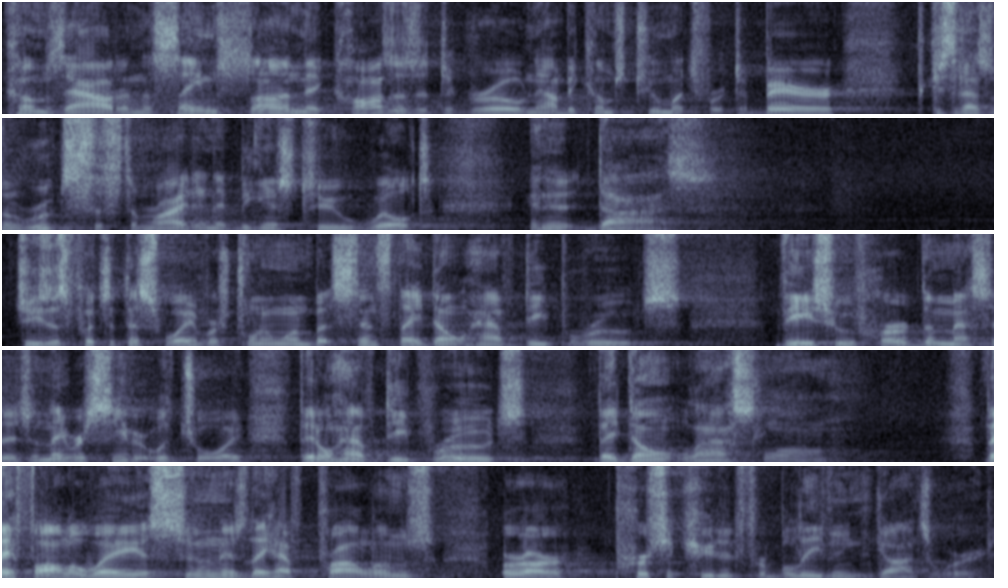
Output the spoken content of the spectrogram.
comes out, and the same sun that causes it to grow now becomes too much for it to bear because it has no root system, right? And it begins to wilt and it dies. Jesus puts it this way in verse 21 But since they don't have deep roots, these who've heard the message and they receive it with joy, they don't have deep roots, they don't last long. They fall away as soon as they have problems or are persecuted for believing God's word.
